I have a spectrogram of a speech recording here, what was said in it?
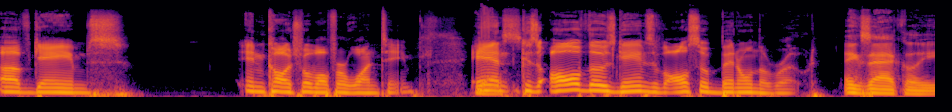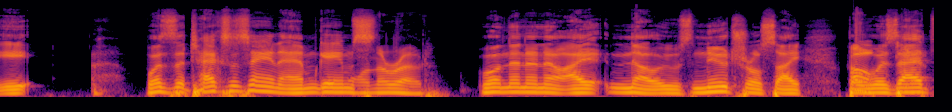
of games in college football for one team. And Yes. cuz all of those games have also been on the road. Exactly. Was the Texas A&M games On the road. Well, no, no, no. I no, it was neutral site. But Oh, was that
